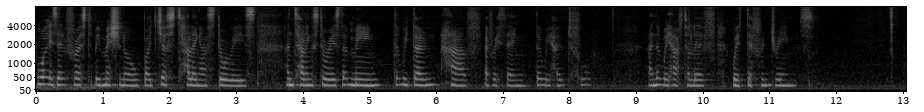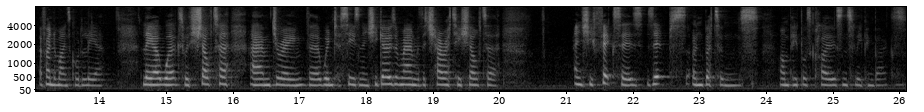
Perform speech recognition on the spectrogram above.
What is it for us to be missional by just telling our stories and telling stories that mean that we don't have everything that we hoped for and that we have to live with different dreams? A friend of mine is called Leah. Leah works with shelter um, during the winter season, and she goes around with a charity shelter and she fixes zips and buttons on people's clothes and sleeping bags.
